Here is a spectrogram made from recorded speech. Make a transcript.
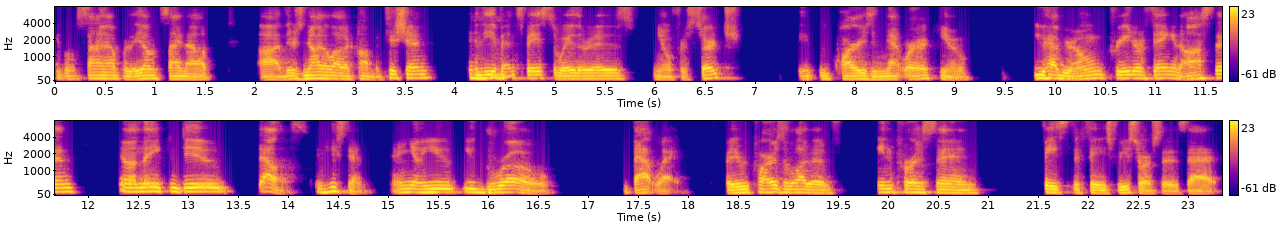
People sign up or they don't sign up. Uh, there's not a lot of competition in the mm-hmm. event space the way there is, you know, for search. It requires a network, you know, you have your own creator thing in Austin you know, and then you can do Dallas and Houston. And, you know, you, you grow that way. But it requires a lot of in-person, face-to-face resources that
